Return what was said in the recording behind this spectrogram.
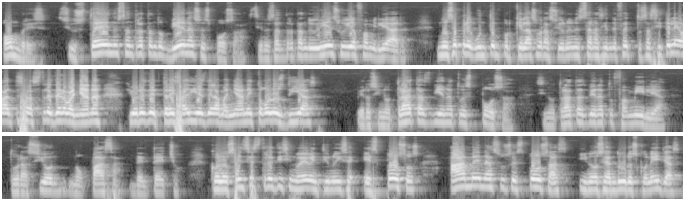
hombres, si ustedes no están tratando bien a su esposa, si no están tratando bien su vida familiar, no se pregunten por qué las oraciones no están haciendo efectos. Así te levantes a las 3 de la mañana y ores de 3 a 10 de la mañana y todos los días. Pero si no tratas bien a tu esposa, si no tratas bien a tu familia, tu oración no pasa del techo. Colosenses 3, 19, 21 dice, esposos, amen a sus esposas y no sean duros con ellas.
